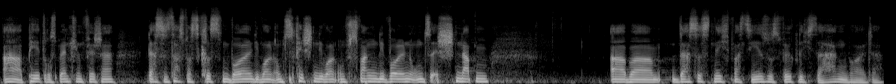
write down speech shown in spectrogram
ah, Petrus, Menschenfischer, das ist das, was Christen wollen. Die wollen uns fischen, die wollen uns fangen, die wollen uns schnappen. Aber das ist nicht, was Jesus wirklich sagen wollte.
